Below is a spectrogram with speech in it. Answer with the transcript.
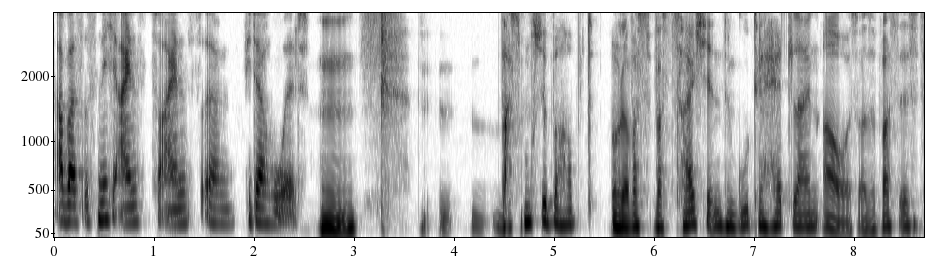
Aber es ist nicht eins zu eins ähm, wiederholt. Hm. Was muss überhaupt oder was, was zeichnet eine gute Headline aus? Also was ist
